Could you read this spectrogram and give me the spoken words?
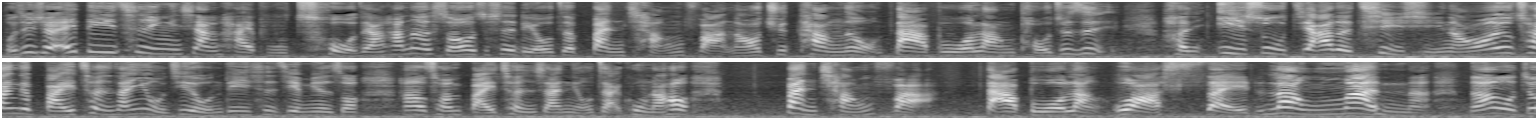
我就觉得，哎，第一次印象还不错。这样，他那个时候就是留着半长发，然后去烫那种大波浪头，就是很艺术家的气息。然后又穿个白衬衫，因为我记得我们第一次见面的时候，他要穿白衬衫、牛仔裤，然后半长发、大波浪，哇塞，浪漫呐！然后我就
